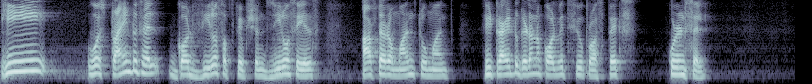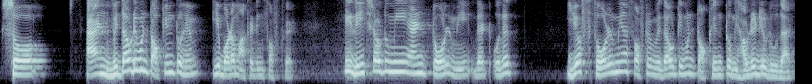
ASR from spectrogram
he was trying to sell got zero subscriptions zero sales after a month two month he tried to get on a call with few prospects couldn't sell. So, and without even talking to him, he bought a marketing software. He reached out to me and told me that Udit, you have sold me a software without even talking to me. How did you do that?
